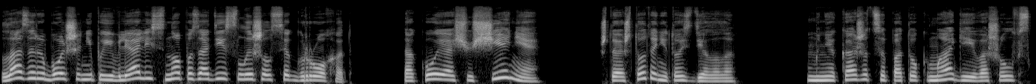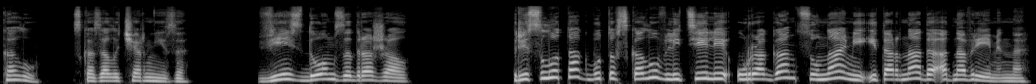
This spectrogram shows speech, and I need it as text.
Лазеры больше не появлялись, но позади слышался грохот. Такое ощущение, что я что-то не то сделала. «Мне кажется, поток магии вошел в скалу», — сказала Чарниза. Весь дом задрожал. Трясло так, будто в скалу влетели ураган, цунами и торнадо одновременно.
